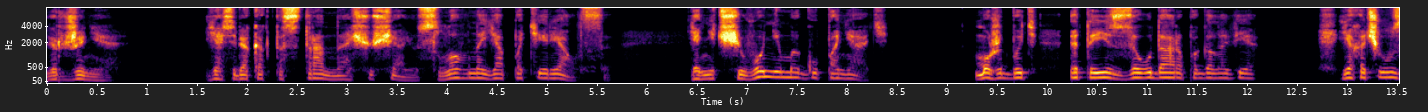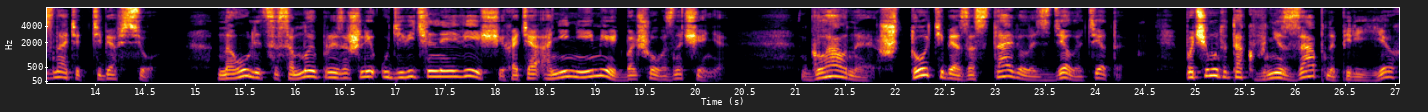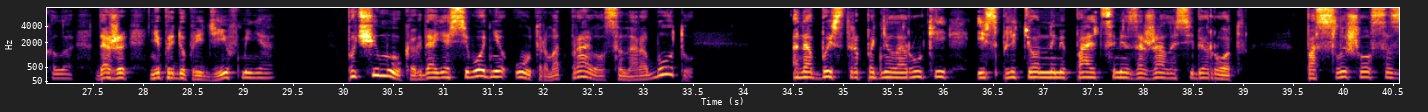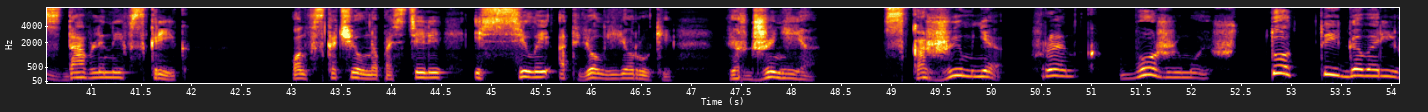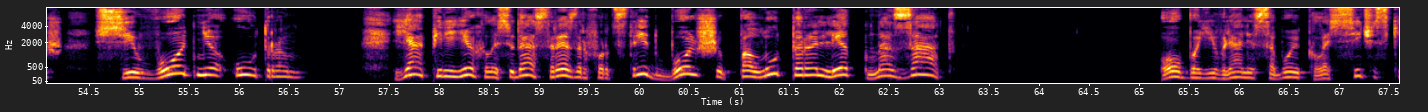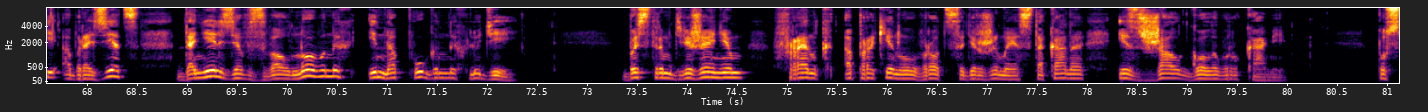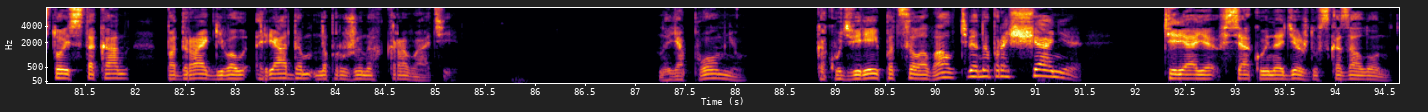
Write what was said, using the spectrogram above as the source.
Вирджиния, я себя как-то странно ощущаю, словно я потерялся. Я ничего не могу понять. Может быть, это из-за удара по голове? Я хочу узнать от тебя все. На улице со мной произошли удивительные вещи, хотя они не имеют большого значения. Главное, что тебя заставило сделать это? Почему ты так внезапно переехала, даже не предупредив меня? Почему, когда я сегодня утром отправился на работу, она быстро подняла руки и сплетенными пальцами зажала себе рот. Послышался сдавленный вскрик. Он вскочил на постели и с силой отвел ее руки. «Вирджиния, скажи мне, Фрэнк, боже мой, что ты говоришь сегодня утром?» Я переехала сюда с Резерфорд-стрит больше полутора лет назад. Оба являли собой классический образец до нельзя взволнованных и напуганных людей. Быстрым движением Фрэнк опрокинул в рот содержимое стакана и сжал голову руками. Пустой стакан подрагивал рядом на пружинах кровати. Но я помню, как у дверей поцеловал тебя на прощание, теряя всякую надежду, сказал он.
